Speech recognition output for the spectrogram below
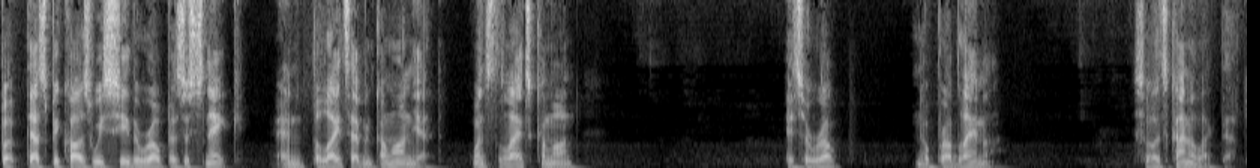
But that's because we see the rope as a snake and the lights haven't come on yet. Once the lights come on, it's a rope. No problema. So it's kind of like that.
